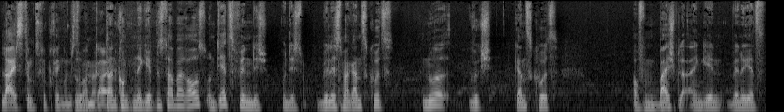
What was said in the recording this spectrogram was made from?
Leistung zu bringen. Und So, war geil. dann kommt ein Ergebnis dabei raus und jetzt finde ich, und ich will jetzt mal ganz kurz, nur wirklich ganz kurz auf ein Beispiel eingehen, wenn du jetzt,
